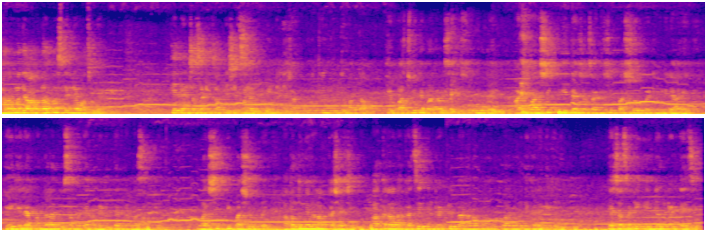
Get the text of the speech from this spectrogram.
घरामध्ये अर्धा तास त्यांनी वाचू द्या. ते त्यांच्यासाठी अतिशय चांगलं कृत्रिम बुद्धिमत्ता हे पाचवी ते बारावीसाठी सुरू होते आणि वार्षिक फी त्याच्यासाठीची पाचशे रुपये ठेवलेली आहे. हे गेल्या पंधरा दिवसामध्ये आम्ही विद्यार्थ्यांना सांगतो. वार्षिक फी पाचशे रुपये. आता तुम्ही म्हणाल कशाची? अकरा लाखाचे इंटरेक्टिव्ह पॅनल आपण वर्गामध्ये खरेदी केली त्याच्यासाठी इंटरनेट द्यायचे.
